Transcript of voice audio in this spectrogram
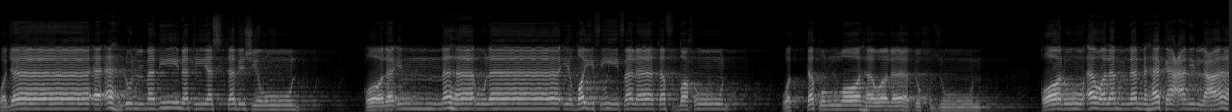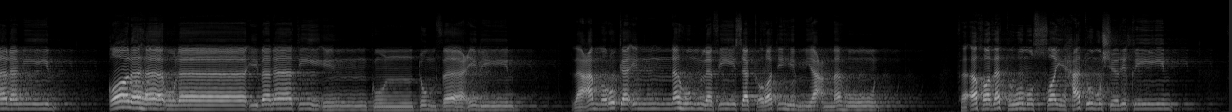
وجاء أهل المدينة يستبشرون. قال إن هؤلاء ضيفي فلا تفضحون. واتقوا الله ولا تخزون. قالوا أولم ننهك عن العالمين؟ قال هؤلاء بناتي إن كنتم فاعلين. لعمرك إنهم لفي سكرتهم يعمهون. فأخذتهم الصيحة مشرقين.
